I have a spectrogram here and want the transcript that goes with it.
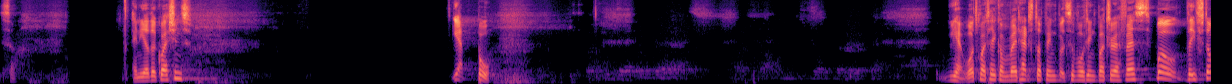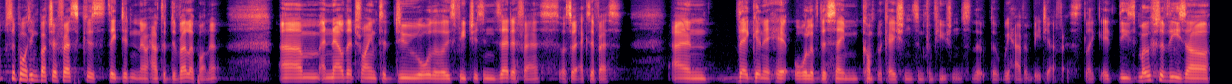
So, any other questions? Yeah. Yeah, what's my take on Red Hat stopping but supporting Btrfs? Well, they've stopped supporting Btrfs because they didn't know how to develop on it, um, and now they're trying to do all of those features in ZFS or sorry XFS, and they're going to hit all of the same complications and confusions that, that we have in BTRFS. Like it, these, most of these are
